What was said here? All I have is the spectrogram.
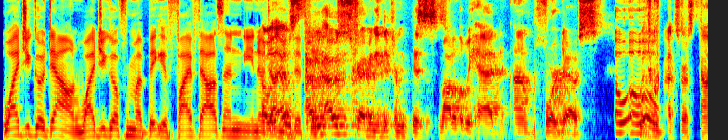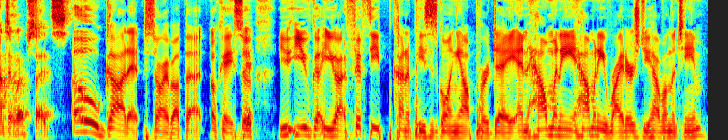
Why'd you go down? Why'd you go from a big 5,000, you know, Oh, down that to 50? I, was, I was describing a different business model that we had um, before Dose oh, oh, oh, crowdsourced content websites. oh, got it. Sorry about that. Okay, so you, you've got you got 50 kind of pieces going out per day, and how many how many writers do you have on the team?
